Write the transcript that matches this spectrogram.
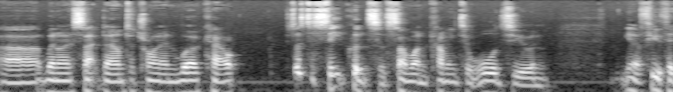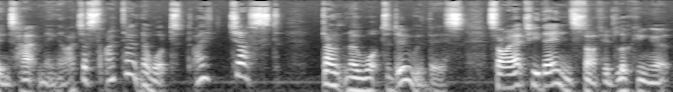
uh, when I sat down to try and work out it's just a sequence of someone coming towards you and you know a few things happening. I just I don't know what to, I just don't know what to do with this. So I actually then started looking at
